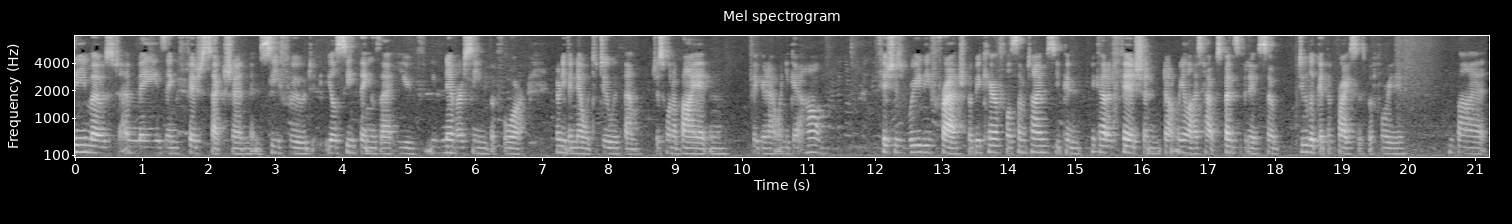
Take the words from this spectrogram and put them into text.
the most amazing fish section and seafood. You'll see things that you've, you've never seen before. You don't even know what to do with them. Just want to buy it and figure it out when you get home. Fish is really fresh, but be careful. Sometimes you can pick out a fish and don't realize how expensive it is. So do look at the prices before you buy it.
